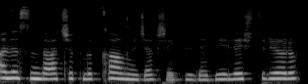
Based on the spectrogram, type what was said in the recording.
Arasında açıklık kalmayacak şekilde birleştiriyorum.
